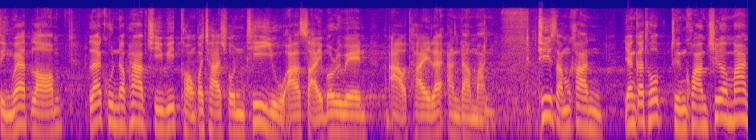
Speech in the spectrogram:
สิ่งแวดล้อม และคุณภาพชีวิตของประชาชนที่อยู่อาศัยบริเวณอ่าวไทยและอันดามัน ที่สำคัญยังกระทบถึงความเชื่อมั่น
